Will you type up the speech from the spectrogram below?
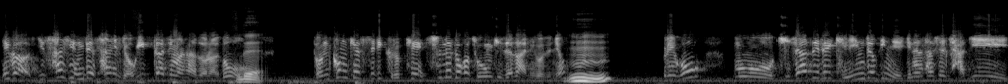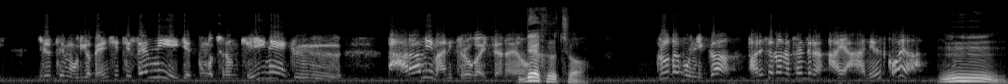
그러니까 이 사실 근데 사실 여기까지만 하더라도 네. 던컨 캐슬이 그렇게 신뢰도가 좋은 기자가 아니거든요. 음. 그리고 뭐 기자들의 개인적인 얘기는 사실 자기 이를테면 우리가 맨시티 샘리 얘기했던 것처럼 개인의 그 바람이 많이 들어가 있잖아요. 네, 그렇죠. 그러다 보니까 바르셀로나 팬들은 아예 아닐 거야. 음.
